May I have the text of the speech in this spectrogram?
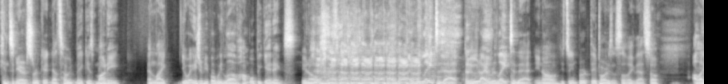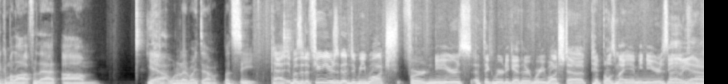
quinceañera circuit, and that's how he'd make his money. And like you know, Asian people, we love humble beginnings. You know, I, I relate to that, dude. I relate to that. You know, between birthday parties and stuff like that. So. I like him a lot for that. Um, yeah, what did I write down? Let's see. Pat, was it a few years ago? Did we watch for New Year's? I think we were together where we watched uh, Pitbull's Miami New Year's Eve. Oh yeah.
